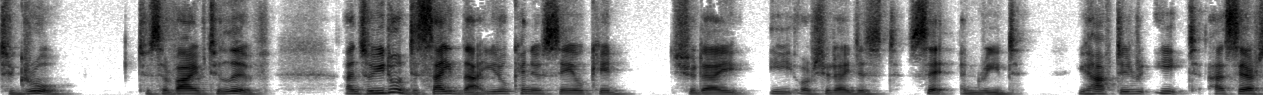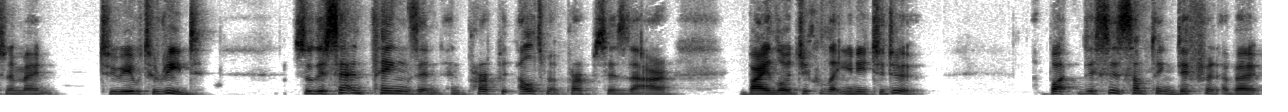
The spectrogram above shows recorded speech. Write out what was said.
to grow to survive to live. And so you don't decide that. You don't kind of say okay should i eat or should i just sit and read? You have to eat a certain amount to be able to read. So there's certain things and, and purpose, ultimate purposes that are biological that you need to do. But this is something different about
